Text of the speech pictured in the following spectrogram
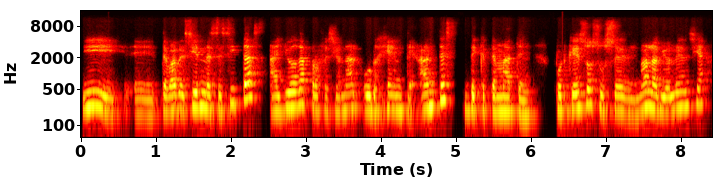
y eh, te va a decir, necesitas ayuda profesional urgente antes de que te maten, porque eso sucede, ¿no? La violencia,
